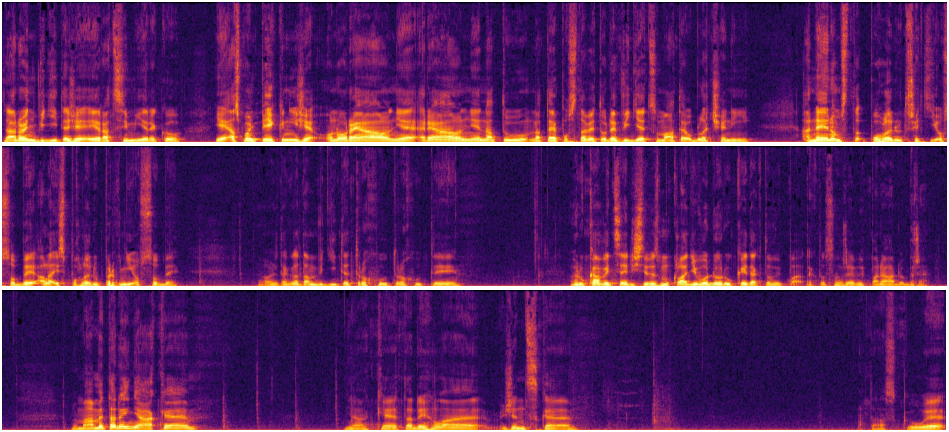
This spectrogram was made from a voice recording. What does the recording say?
Zároveň vidíte, že i Racimír jako je aspoň pěkný, že ono reálně, reálně na, tu, na té postavě to jde vidět, co máte oblečený. A nejenom z pohledu třetí osoby, ale i z pohledu první osoby. Jo, že takhle tam vidíte trochu, trochu ty rukavice, když si vezmu kladivo do ruky, tak to, vypadá, tak to samozřejmě vypadá dobře. No máme tady nějaké nějaké tadyhle ženské. Otázkou je,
